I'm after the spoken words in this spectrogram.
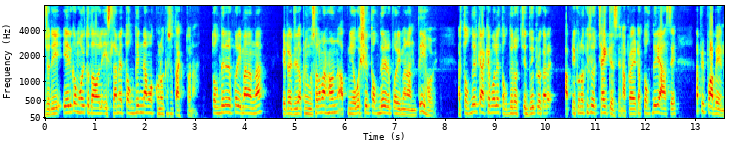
যদি এরকম হইতো, তাহলে ইসলামের তকদির নামক কোনো কিছু থাকতো না। তকদিরের উপর ইমান আনা এটা যদি আপনি মুসলমান হন, আপনি অবশ্যই তকদিরের উপর ইমান আনতেই হবে। আর তকদির কাকে বলে? তকদির হচ্ছে দুই প্রকার, আপনি কোনো কিছু চাইতেছেন, আপনার এটা তকদিরে আছে, আপনি পাবেন।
